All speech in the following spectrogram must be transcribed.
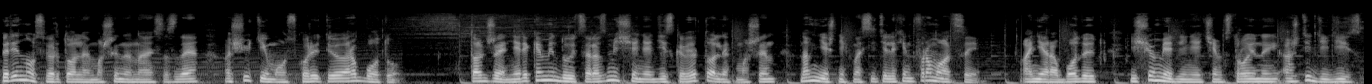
Перенос виртуальной машины на SSD ощутимо ускорит ее работу также не рекомендуется размещение диска виртуальных машин на внешних носителях информации. Они работают еще медленнее чем встроенный HDD диск.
